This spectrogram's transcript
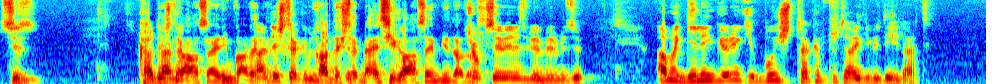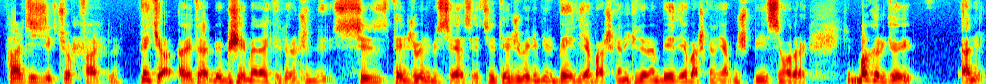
Siz kardeş Ben takım, Galatasaraylıyım. Kardeş, kardeş takımız. kardeşler. Ben eski Galatasaraylıyım daha doğrusu. Çok severiz birbirimizi. Ama gelin görün ki bu iş takım tutar gibi değil artık. Particilik çok farklı. Peki Ali Tayyip Bey bir şey merak ediyorum. Şimdi siz tecrübeli bir siyasetçi, tecrübeli bir belediye başkanı, iki dönem belediye başkanı yapmış bir isim olarak. Şimdi Bakırköy, yani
